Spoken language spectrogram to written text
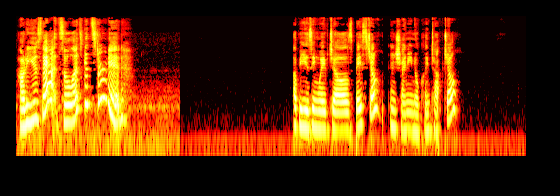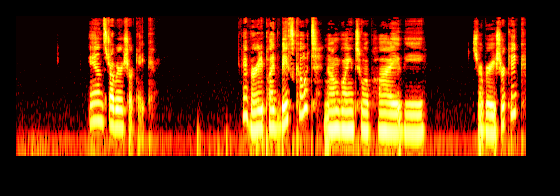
how to use that. So let's get started. I'll be using Wave Gel's base gel and Shiny No Clean Top Gel and Strawberry Shortcake. I've already applied the base coat. Now I'm going to apply the Strawberry Shortcake.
